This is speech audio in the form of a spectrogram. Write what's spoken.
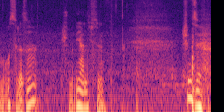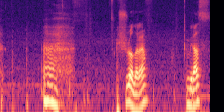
Ama o sırada şunları yerleştirelim. Şimdi eh, şuralara biraz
